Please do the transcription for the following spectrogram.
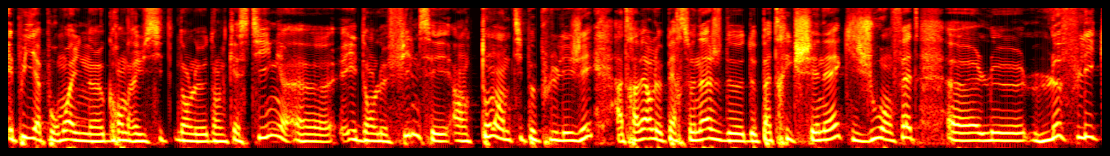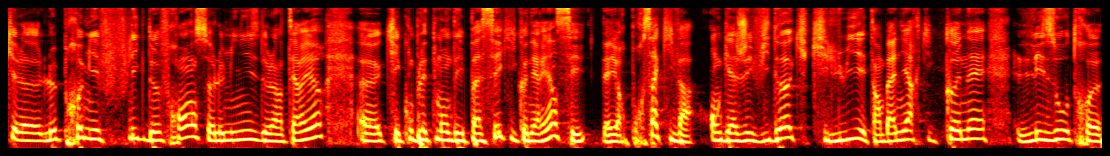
Et puis il y a pour moi une grande réussite dans le, dans le casting euh, et dans le film, c'est un ton un petit peu plus léger à travers le personnage de, de Patrick Chenet qui joue en fait euh, le, le flic, le, premier flic de France, le ministre de l'Intérieur, euh, qui est complètement dépassé, qui connaît rien. C'est d'ailleurs pour ça qu'il va engager Vidocq, qui lui est un bagnard qui connaît les autres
